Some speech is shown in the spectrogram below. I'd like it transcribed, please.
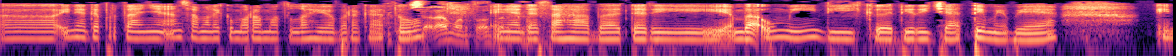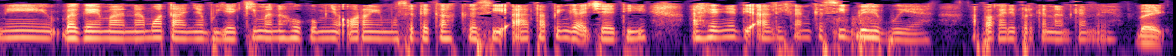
Uh, ini ada pertanyaan Assalamualaikum warahmatullahi wabarakatuh. Ini ada sahabat dari Mbak Umi di Kediri Jatim ya Bu ya. Ini bagaimana mau tanya Bu ya gimana hukumnya orang yang mau sedekah ke si A tapi nggak jadi akhirnya dialihkan ke si B Bu ya? Apakah diperkenankan Bu ya? Baik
